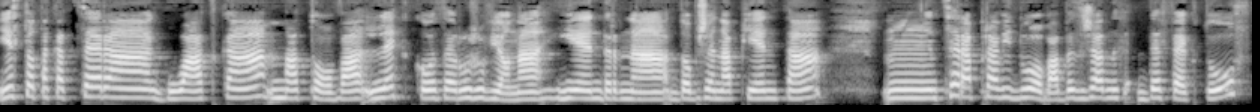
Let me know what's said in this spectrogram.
Jest to taka cera gładka, matowa, lekko zaróżowiona, jędrna, dobrze napięta, mm, cera prawidłowa, bez żadnych defektów.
